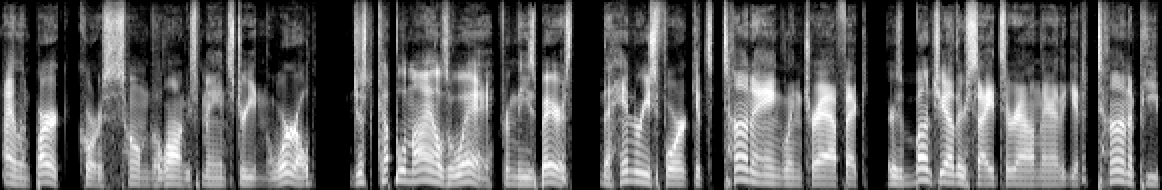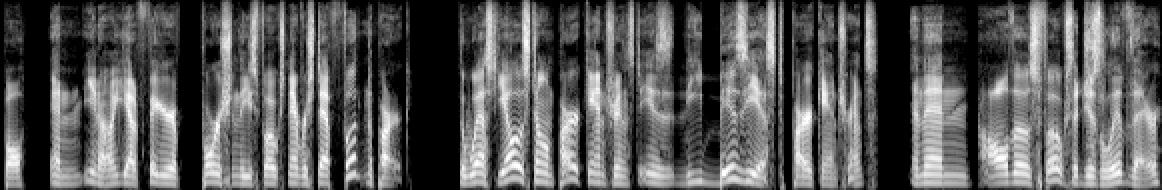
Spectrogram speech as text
Island Park, of course, is home to the longest main street in the world, just a couple of miles away from these bears. The Henry's Fork gets a ton of angling traffic. There's a bunch of other sites around there that get a ton of people. And, you know, you got to figure a portion of these folks never step foot in the park. The West Yellowstone Park entrance is the busiest park entrance. And then all those folks that just live there,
